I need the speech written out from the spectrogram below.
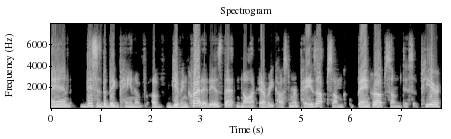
And this is the big pain of, of giving credit is that not every customer pays up. Some go bankrupt, some disappear.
